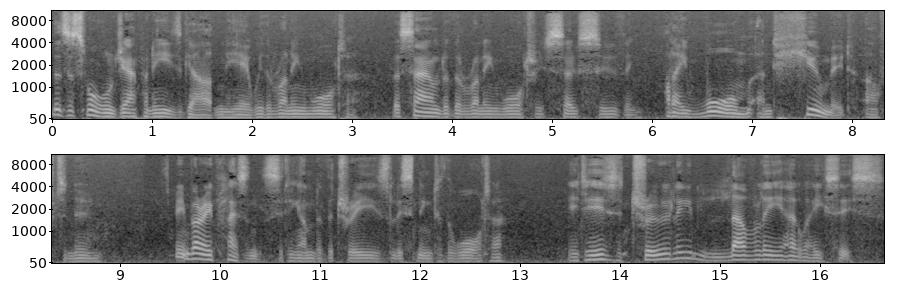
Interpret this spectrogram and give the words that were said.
There's a small Japanese garden here with running water. The sound of the running water is so soothing on a warm and humid afternoon. It's been very pleasant sitting under the trees listening to the water. It is a truly lovely oasis.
